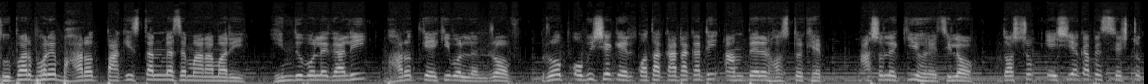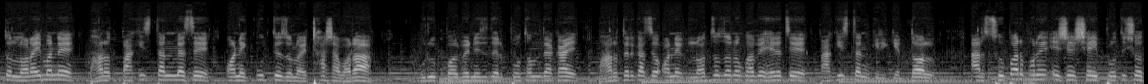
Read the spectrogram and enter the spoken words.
সুপার ফোরে ভারত পাকিস্তান ম্যাচে মারামারি। হিন্দু বলে গালি, ভারতকে একই বললেন রোপ রোপ অভিষেকের কথা কাটাকাটি আম্পায়ারের হস্তক্ষেপ। আসলে কি হয়েছিল? দর্শক, এশিয়া কাপের শ্রেষ্ঠত্ব লড়াই মানে ভারত পাকিস্তান ম্যাচে অনেক উত্তেজনায় ঠাসা ভরা। গ্রুপ পর্বে নিজেদের প্রথম দেখায় ভারতের কাছে অনেক লজ্জাজনকভাবে হেরেছে পাকিস্তান ক্রিকেট দল। আর সুপার ফোরে এসে সেই প্রতিশোধ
